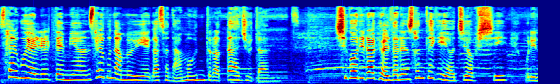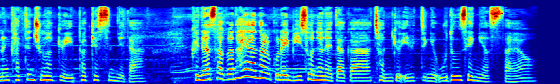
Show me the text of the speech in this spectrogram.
살구 열릴 때면 살구나무 위에 가서 나무 흔들어 따주던 시골이라 별다른 선택의 여지 없이 우리는 같은 중학교에 입학했습니다. 그 녀석은 하얀 얼굴의 미소년에다가 전교 1등의 우등생이었어요.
